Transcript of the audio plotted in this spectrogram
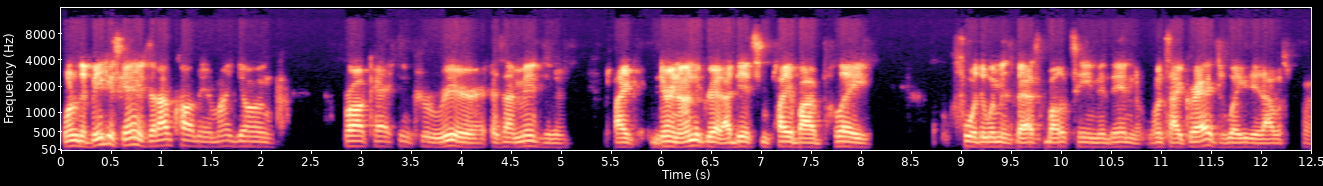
One of the biggest games that I've called in my young broadcasting career, as I mentioned, like during undergrad, I did some play by play for the women's basketball team. And then once I graduated, I was uh,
